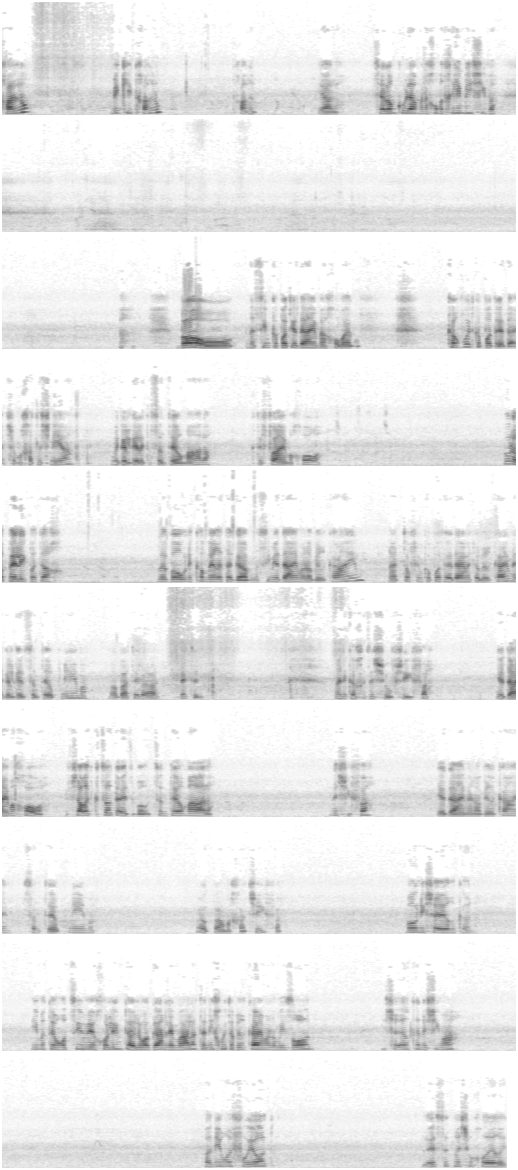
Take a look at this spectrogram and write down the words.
התחלנו? מיקי, התחלנו? התחלנו. יאללה. שלום כולם, אנחנו מתחילים בישיבה. בואו נשים כפות ידיים מאחורי הגוף. קרבו את כפות הידיים שם אחת לשנייה, מגלגל את הסנטר מעלה, כתפיים אחורה. תנו לפה להיפתח. ובואו נקמר את הגב, נשים ידיים על הברכיים, נעטוף עם כפות הידיים את הברכיים, נגלגל סנטר פנימה, מבט אל הבטן. וניקח את זה שוב, שאיפה. ידיים אחורה. אפשר את קצות האצבעות, סנטר מעלה. נשיפה, ידיים אל הברכיים, סנטר פנימה. ועוד פעם אחת שאיפה. בואו נישאר כאן. אם אתם רוצים ויכולים, תעלו אגן למעלה, תניחו את הברכיים על המזרון. נישאר כאן נשימה. פנים רפויות. לסת משוחררת.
